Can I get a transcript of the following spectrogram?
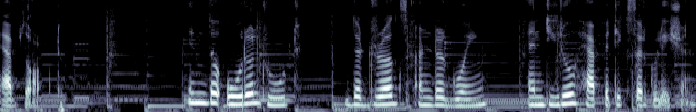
absorbed. In the oral route, the drugs undergoing enterohepatic circulation,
